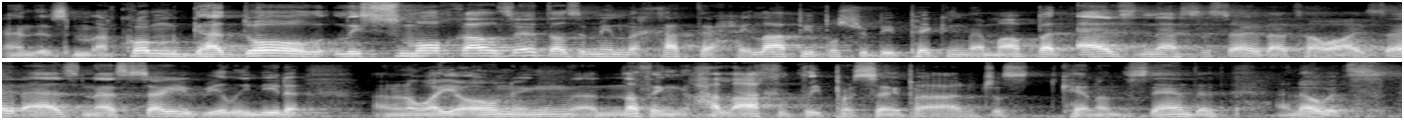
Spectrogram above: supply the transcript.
and this makom gadol lismoch al doesn't mean lechatehila, people should be picking them up, but as necessary, that's how I say it, as necessary, you really need a, I don't know why you're owning, uh, nothing halachically per se, but I just can't understand it. I know it's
